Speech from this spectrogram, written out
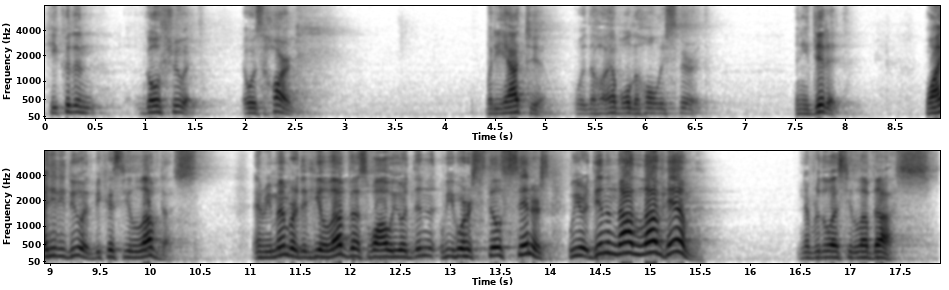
he couldn't go through it. It was hard. But he had to with the help of the Holy Spirit. And he did it. Why did he do it? Because he loved us. And remember that he loved us while we were, we were still sinners. We were, did not love him. Nevertheless, he loved us.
